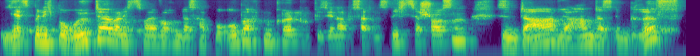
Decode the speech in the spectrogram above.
Jetzt bin ich beruhigter, weil ich zwei Wochen das habe beobachten können und gesehen habe, es hat uns nicht zerschossen. Sie sind da, wir haben das im Griff.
